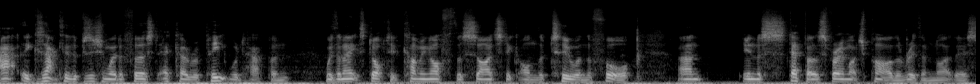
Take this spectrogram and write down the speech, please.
at exactly the position where the first echo repeat would happen with an eighth dotted coming off the side stick on the two and the four. And in the stepper that's very much part of the rhythm like this.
